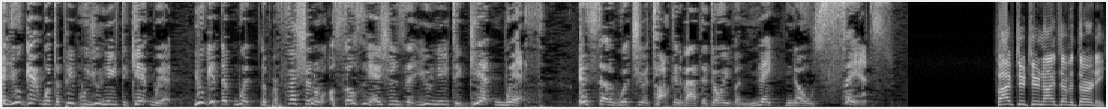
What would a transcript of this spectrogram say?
And you get with the people you need to get with. You get the, with the professional associations that you need to get with. Instead of what you're talking about that don't even make no sense. 522-9730.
